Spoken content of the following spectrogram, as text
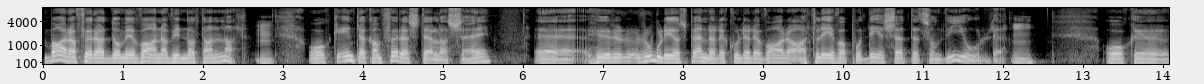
bara för att de är vana vid något annat. Mm. Och inte kan föreställa sig eh, hur roligt och spännande kunde det vara att leva på det sättet som vi gjorde. Mm. Och eh,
